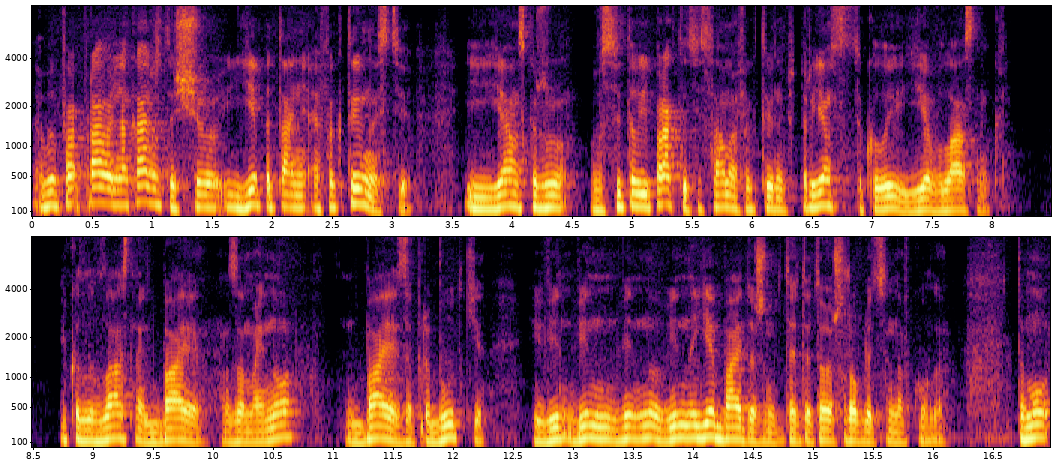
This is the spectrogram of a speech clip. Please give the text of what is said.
Ви пра- правильно кажете, що є питання ефективності, і я вам скажу, в світовій практиці саме ефективне підприємство це коли є власник. І коли власник дбає за майно, дбає за прибутки, і він, він, він, ну, він не є байдужим для, того, що робляться навколо. Тому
